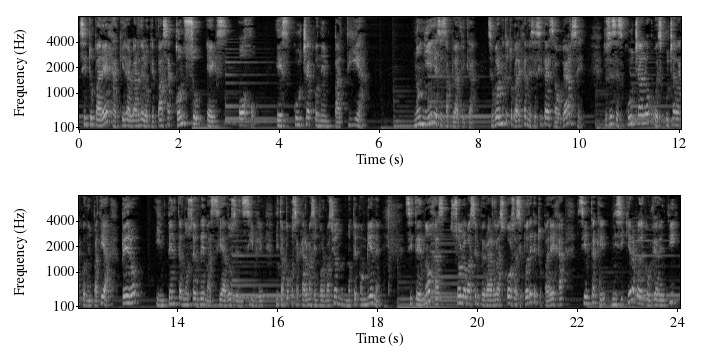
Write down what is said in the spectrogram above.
Si tu pareja quiere hablar de lo que pasa con su ex, ojo, escucha con empatía. No niegues esa plática. Seguramente tu pareja necesita desahogarse. Entonces escúchalo o escúchala con empatía, pero intenta no ser demasiado sensible ni tampoco sacar más información, no te conviene. Si te enojas, solo vas a empeorar las cosas y puede que tu pareja sienta que ni siquiera puede confiar en ti.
